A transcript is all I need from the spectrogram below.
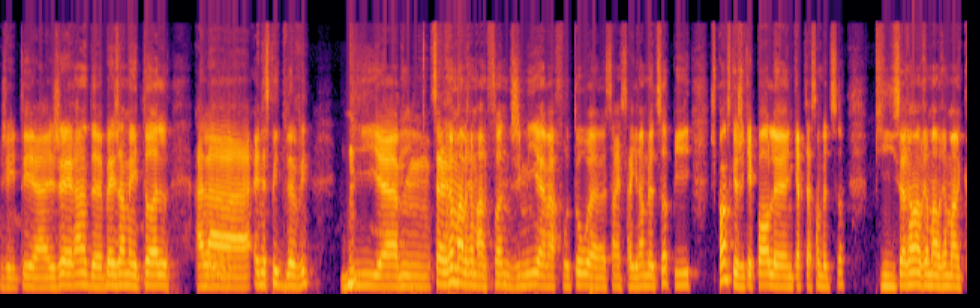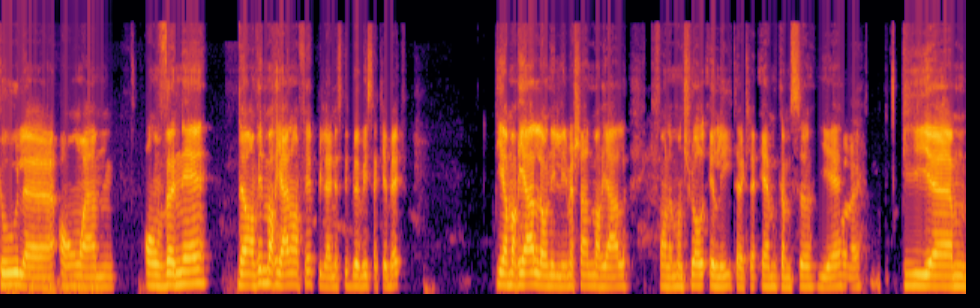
J'ai été gérant de Benjamin Toll à la NSPW. Mhm. Puis c'est vraiment, vraiment le fun. J'ai mis ma photo sur Instagram de ça. Puis je pense que j'ai quelque part le- une captation de ça. Puis c'est vraiment, vraiment, vraiment cool. On, on venait de, on vient de Montréal, en fait. Puis la NSPW, c'est à Québec. Puis à Montréal, là, on est les méchants de Montréal qui font le Montreal Elite avec le M comme ça. Yeah. Ouais. Puis euh,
